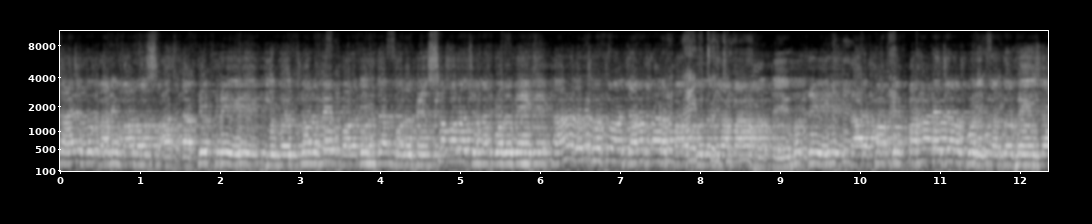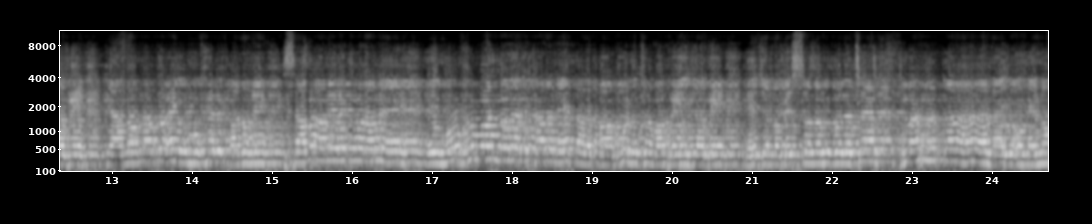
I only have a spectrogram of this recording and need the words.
চায়ের দোকানে মানুষ আড্ডা পেপড়ে গিবত করবে, পরনিন্দা করবে, সমালোচনা করবে, তার জনতার পাপগুলো জমা হতে হতে হতে তার পাপে পাহাড়ে যেন পরিণত হয়ে যাবে। কেননা তো এই মুখের কারণে, জবানের কারণে, এই মুখমণ্ডলের কারণে তার পাপগুলো জমা হয়ে যাবে। এই জন্য বিশ্ব নবী বলেছেন, মান কানা ইউমিনু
